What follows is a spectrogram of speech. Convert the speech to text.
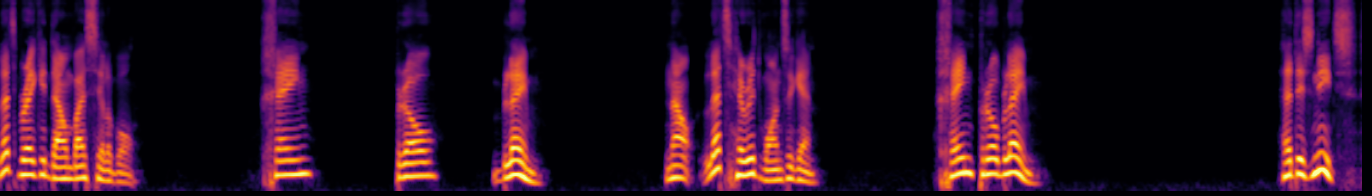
Let's break it down by syllable. Geen probleem. Now, let's hear it once again. Geen probleem. Het is niets.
